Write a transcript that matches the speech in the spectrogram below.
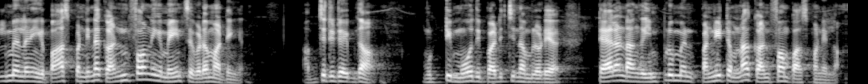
ஃபில்மில் நீங்கள் பாஸ் பண்ணிங்கன்னா கன்ஃபார்ம் நீங்கள் மெயின்ஸை விட மாட்டீங்க. அப்ஜெக்டிவ் டைப் தான். முட்டி மோதி படித்து நம்மளுடைய டேலண்ட் அங்கே இம்ப்ரூவ்மெண்ட் பண்ணிட்டோம்னா கன்ஃபார்ம் பாஸ் பண்ணிடலாம்.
